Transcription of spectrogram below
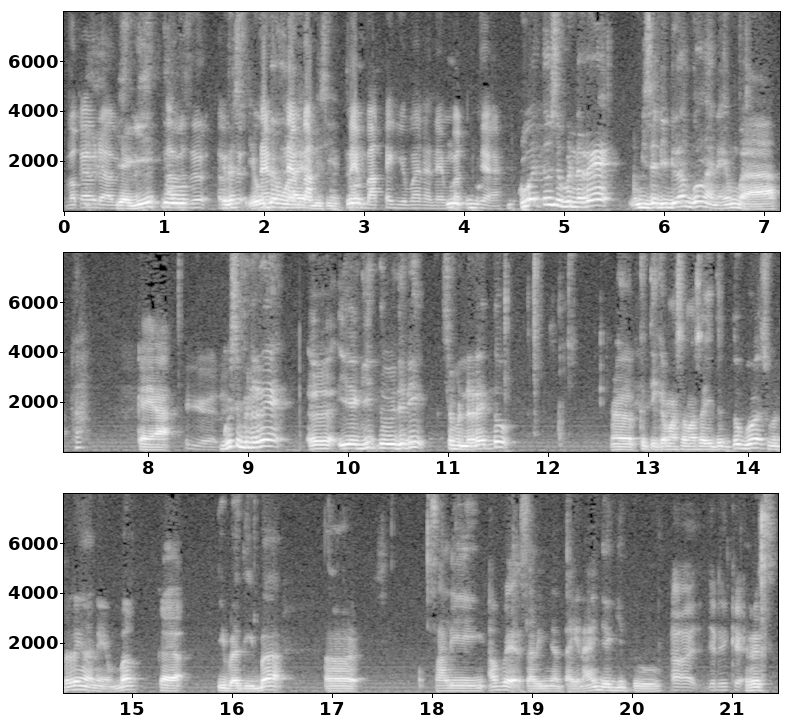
Makanya udah habis Ya itu- gitu. habis itu- habis Terus ya udah mulai nembak, habis itu. Nembaknya gimana nembaknya? gue tuh sebenarnya bisa dibilang gue nggak nembak kayak Gimana? gue sebenarnya eh, iya gitu jadi sebenarnya tuh eh, ketika masa-masa itu tuh gue sebenarnya nggak nembak kayak tiba-tiba eh, saling apa ya saling nyatain aja gitu Oh, jadi kayak terus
